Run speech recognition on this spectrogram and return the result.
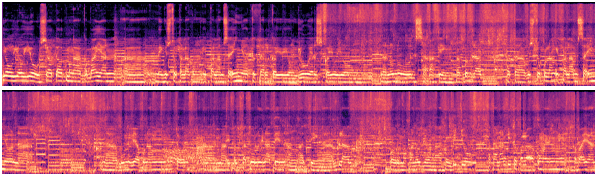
Yo, yo, yo. Shout out mga kabayan. Ah, may gusto pala akong ipalam sa inyo. Total kayo yung viewers, kayo yung nanonood sa aking pagbablog. At ah, gusto ko lang ipalam sa inyo na na bumili ako ng motor para maipagpatuloy natin ang ating ah, vlog or mapanood nyo ang aking video. At ah, nandito pala ako ngayon kabayan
